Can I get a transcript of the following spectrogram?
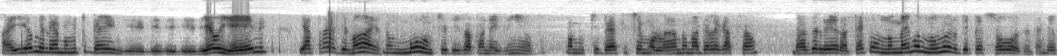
Aí eu me lembro muito bem de, de, de, de eu e ele, e atrás de nós um monte de japonesinhos, como se estivesse simulando uma delegação brasileiro, até com o mesmo número de pessoas, entendeu?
